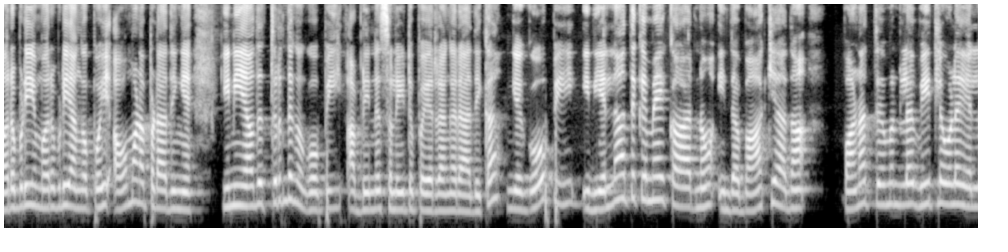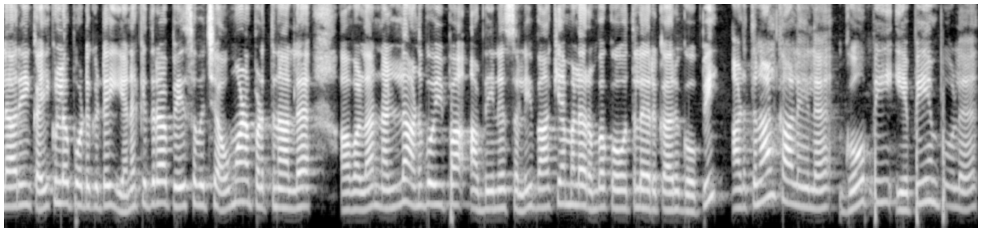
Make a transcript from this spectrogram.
மறுபடியும் மறுபடியும் அங்கே போய் அவமானப்படாதீங்க. இனியாவது திருந்துங்க கோபி அப்படின்னு சொல்லிட்டு போயிடுறாங்க ராதிகா. இங்கே கோபி இது எல்லாத்துக்குமே காரணம் இந்த பாக்கியா தான். பணத்திமிரில் வீட்டில் உள்ள எல்லாரையும் கைக்குள்ளே போட்டுக்கிட்டு எனக்கு எதிராக பேச வச்சு அவமானப்படுத்தினால அவளாம் நல்லா அனுபவிப்பா அப்படின்னு சொல்லி பாக்கியா மேலே ரொம்ப கோவத்தில் இருக்காரு கோபி. அடுத்த நாள் காலையில் கோபி எப்பயும் போல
